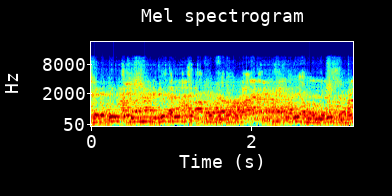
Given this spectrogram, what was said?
sini itu termasuk Abu Dalam Klaten yang memilih dari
